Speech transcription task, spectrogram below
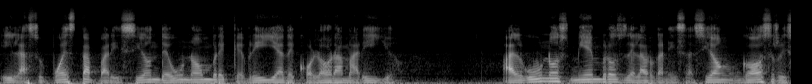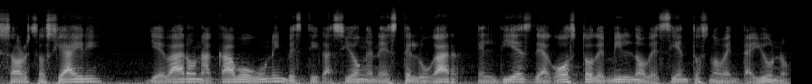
y la supuesta aparición de un hombre que brilla de color amarillo. Algunos miembros de la organización Ghost Resort Society llevaron a cabo una investigación en este lugar el 10 de agosto de 1991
